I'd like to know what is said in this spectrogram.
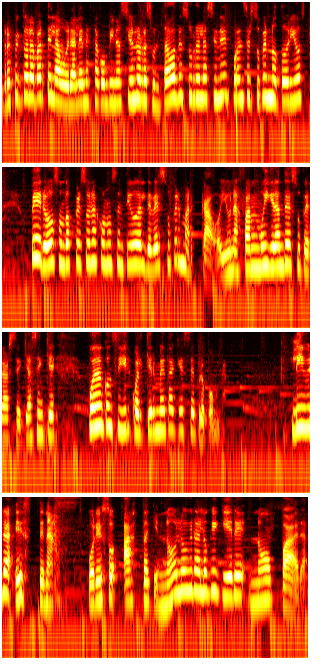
Respecto a la parte laboral en esta combinación, los resultados de sus relaciones pueden ser súper notorios, pero son dos personas con un sentido del deber súper marcado y un afán muy grande de superarse, que hacen que puedan conseguir cualquier meta que se proponga. Libra es tenaz, por eso hasta que no logra lo que quiere, no para.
